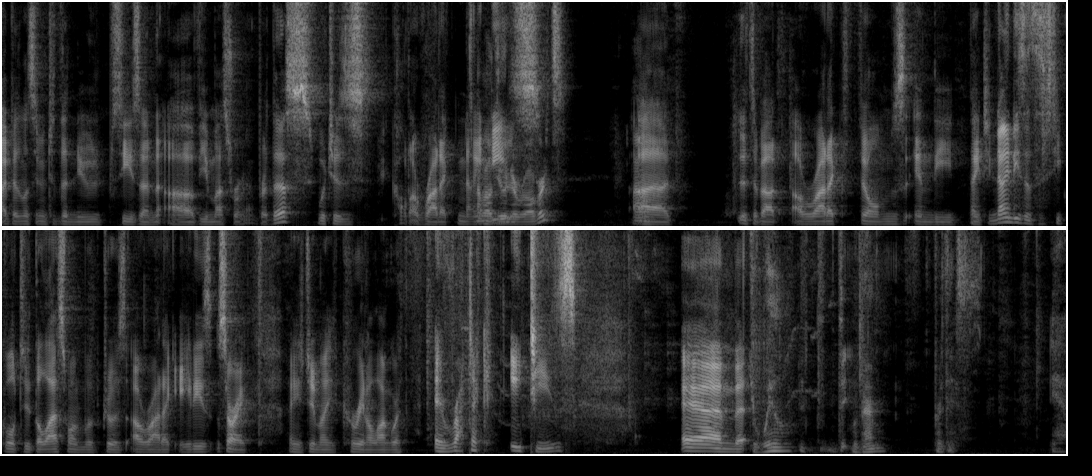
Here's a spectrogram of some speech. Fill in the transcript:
I've been listening to the new season of You Must Remember This, which is called Erotic Nineties. About Julia Roberts. Uh, it's about erotic films in the 1990s. It's a sequel to the last one, which was Erotic 80s. Sorry, I need to do my Karina Longworth. Erotic 80s. And You will remember for this. yeah,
